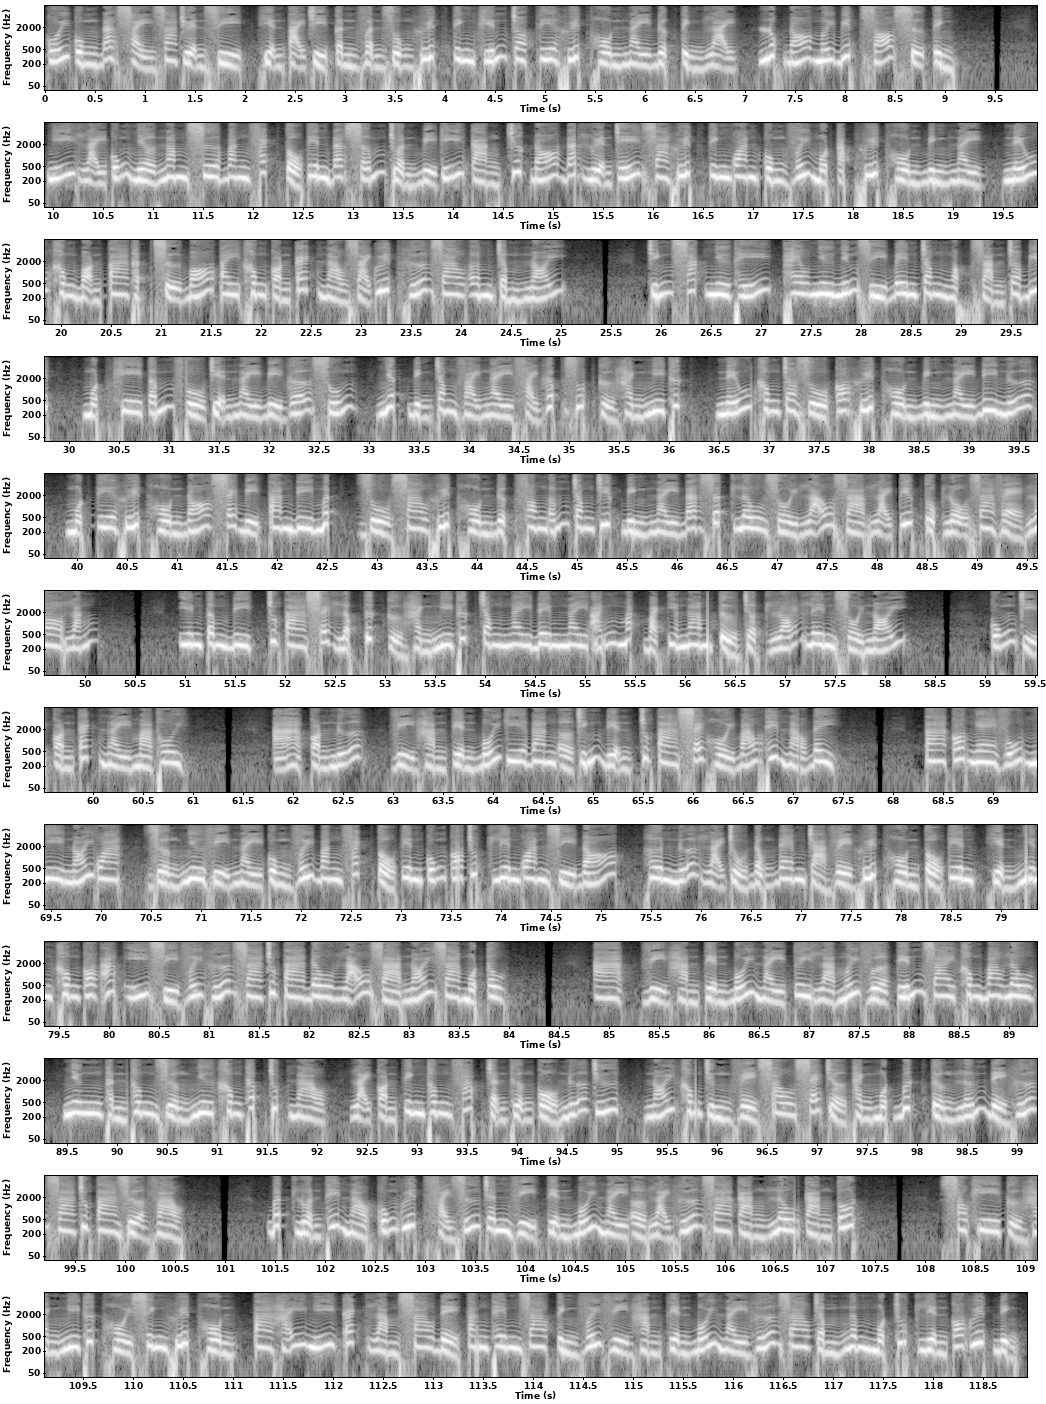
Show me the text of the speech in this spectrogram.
Cuối cùng đã xảy ra chuyện gì, hiện tại chỉ cần vận dụng huyết tinh khiến cho tia huyết hồn này được tỉnh lại, lúc đó mới biết rõ sự tình. Nghĩ lại cũng nhờ năm xưa băng phách tổ tiên đã sớm chuẩn bị kỹ càng trước đó đã luyện chế ra huyết tinh quan cùng với một cặp huyết hồn bình này. Nếu không bọn ta thật sự bó tay không còn cách nào giải quyết hứa giao âm trầm nói. Chính xác như thế, theo như những gì bên trong ngọc giản cho biết, một khi tấm phù triện này bị gỡ xuống, nhất định trong vài ngày phải gấp rút cử hành nghi thức. Nếu không cho dù có huyết hồn bình này đi nữa, một tia huyết hồn đó sẽ bị tan đi mất. Dù sao huyết hồn được phong ấm trong chiếc bình này đã rất lâu rồi lão già lại tiếp tục lộ ra vẻ lo lắng. Yên tâm đi, chúng ta sẽ lập tức cử hành nghi thức trong ngay đêm nay ánh mắt bạch y nam tử chợt lói lên rồi nói. Cũng chỉ còn cách này mà thôi. À còn nữa, vì hàn tiền bối kia đang ở chính điện chúng ta sẽ hồi báo thế nào đây? Ta có nghe Vũ Nhi nói qua, dường như vị này cùng với băng phách tổ tiên cũng có chút liên quan gì đó. Hơn nữa lại chủ động đem trả về huyết hồn tổ tiên, hiển nhiên không có áp ý gì với hứa ra chúng ta đâu lão già nói ra một câu. À, vị hàn tiền bối này tuy là mới vừa tiến giai không bao lâu, nhưng thần thông dường như không thấp chút nào, lại còn tinh thông pháp trận thượng cổ nữa chứ, nói không chừng về sau sẽ trở thành một bức tường lớn để hứa ra chúng ta dựa vào. Bất luận thế nào cũng quyết phải giữ chân vị tiền bối này ở lại hứa ra càng lâu càng tốt. Sau khi cử hành nghi thức hồi sinh huyết hồn, ta hãy nghĩ cách làm sao để tăng thêm giao tình với vị hàn tiền bối này hứa giao trầm ngâm một chút liền có quyết định.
